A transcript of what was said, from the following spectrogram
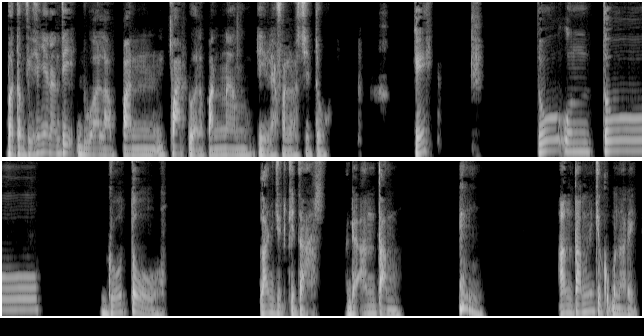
Bottom visionnya nanti 284, 286 di level situ. Oke. Okay? Itu untuk Goto. Lanjut kita. ada Antam. Antam ini cukup menarik.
